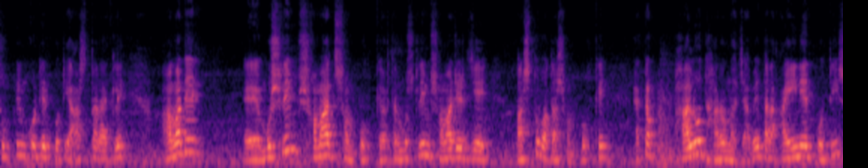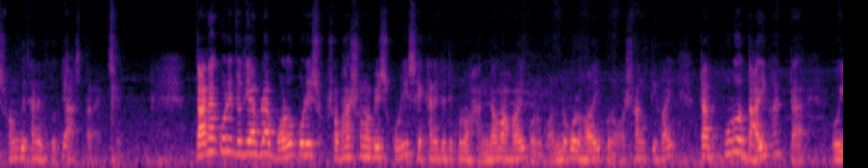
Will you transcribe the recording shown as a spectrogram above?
সুপ্রিম কোর্টের প্রতি আস্থা রাখলে আমাদের মুসলিম সমাজ সম্পর্কে, অর্থাৎ মুসলিম সমাজের যে বাস্তবতা সম্পর্কে একটা ভালো ধারণা যাবে, তারা আইনের প্রতি, সংবিধানের প্রতি আস্থা রাখছে। তা না করে যদি আমরা বড় করে সভা সমাবেশ করি, সেখানে যদি কোনো হাঙ্গামা হয়, কোনো গণ্ডগোল হয়, কোনো অশান্তি হয়, তার পুরো দায়ভারটা ওই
